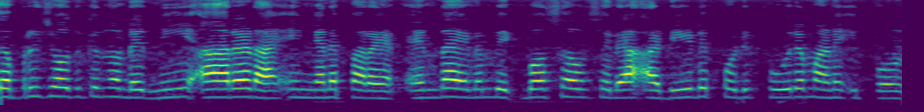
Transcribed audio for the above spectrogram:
ഗബ്രി ചോദിക്കുന്നുണ്ട് നീ ആരാടാ? ഇങ്ങനെ പറയാൻ. എന്തായാലും ബിഗ് ബോസ് ഹൗസിലെ അടിയുടെ പൊടി പൂരമാണ് ഇപ്പോൾ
